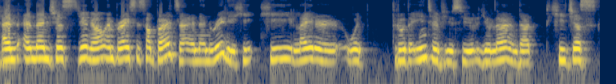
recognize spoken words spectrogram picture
And and then just you know embraces alberto. And then really he he later with through the interviews you you learn that he just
